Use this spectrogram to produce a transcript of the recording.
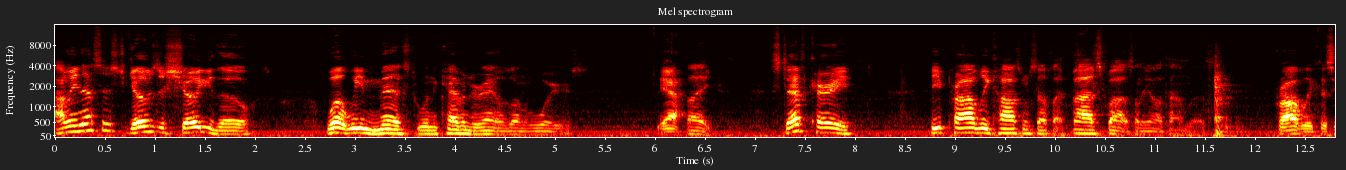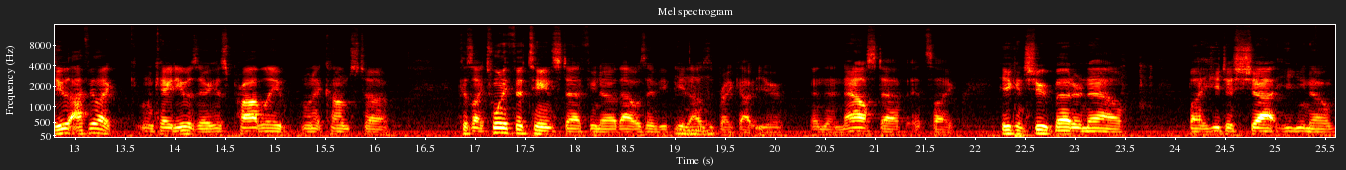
I mean, that just goes to show you though, what we missed when Kevin Durant was on the Warriors. Yeah, Like, Steph Curry, he probably cost himself like five spots on the all-time list. probably because he. I feel like when KD was there, he was probably when it comes to, because like 2015 Steph, you know, that was MVP. That was the mm-hmm. breakout year. And then now Steph, it's like he can shoot better now, but he just shot. He you know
